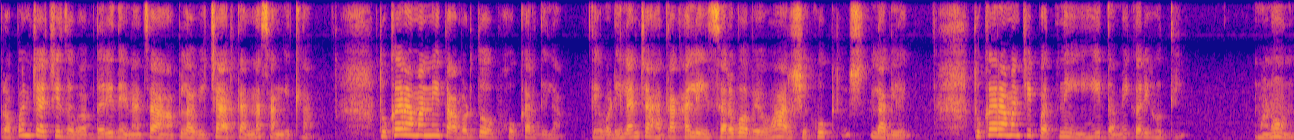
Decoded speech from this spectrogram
प्रपंचाची जबाबदारी देण्याचा आपला विचार त्यांना सांगितला. तुकारामांनी ताबडतोब होकार दिला. ते वडिलांच्या हाताखाली सर्व व्यवहार शिकू लागले. तुकारामांची पत्नी ही दमेकरी होती. म्हणून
